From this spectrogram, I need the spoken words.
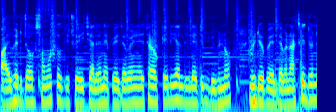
প্রাইভেট জব সমস্ত কিছু এই চ্যানেলে পেয়ে যাবেন। এছাড়াও কেরিয়ার রিলেটেড বিভিন্ন ভিডিও পেয়ে যাবেন। আজকের জন্য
